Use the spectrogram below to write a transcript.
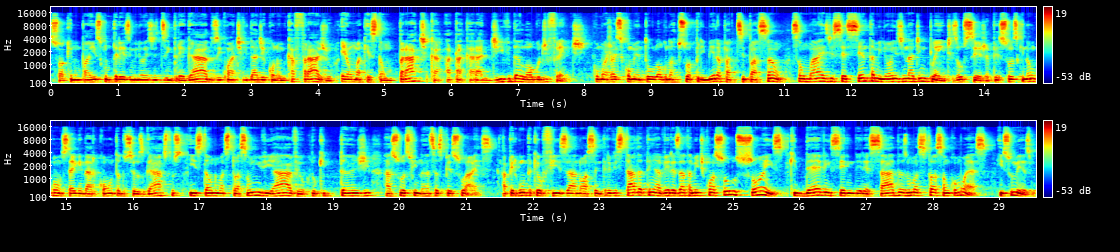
Só que num país com 13 milhões de desempregados e com a atividade econômica frágil, é uma questão prática atacar a dívida logo de frente. Como a Joyce comentou logo na sua primeira participação, são mais de 60 milhões de inadimplentes, ou seja, pessoas que não conseguem dar conta dos seus gastos e estão numa situação inviável do que tange as suas finanças pessoais. A pergunta que eu fiz à nossa entrevistada tem a ver exatamente com as soluções que devem ser endereçadas numa situação como essa. Isso mesmo,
